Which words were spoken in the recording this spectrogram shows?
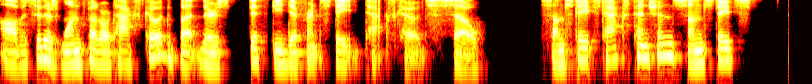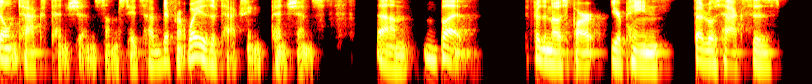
Obviously, there's one federal tax code, but there's 50 different state tax codes. So some states tax pensions, some states don't tax pensions, some states have different ways of taxing pensions. Um, but for the most part, you're paying federal taxes,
